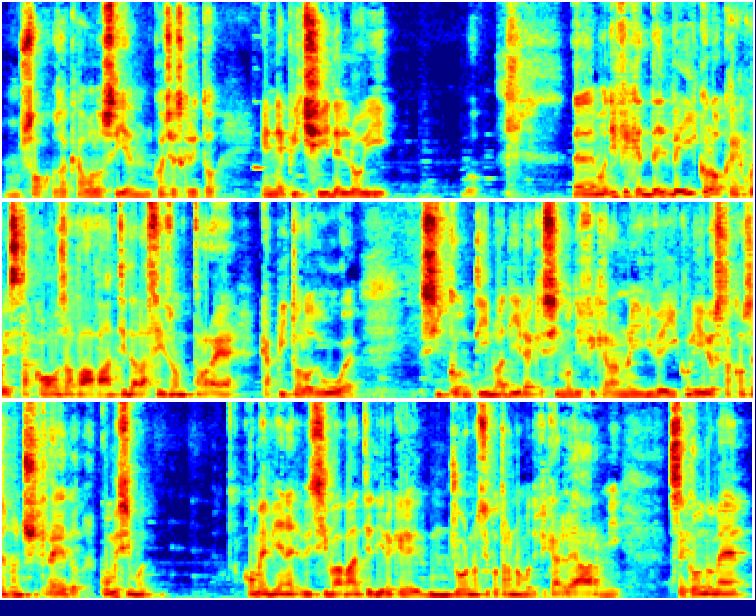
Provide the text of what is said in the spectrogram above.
non so cosa cavolo sia, qua c'è scritto NPC dell'OI, boh. eh, modifiche del veicolo che questa cosa va avanti dalla season 3 capitolo 2 si continua a dire che si modificheranno i veicoli. Io sta cosa non ci credo. Come si come viene, si va avanti a dire che un giorno si potranno modificare le armi, secondo me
